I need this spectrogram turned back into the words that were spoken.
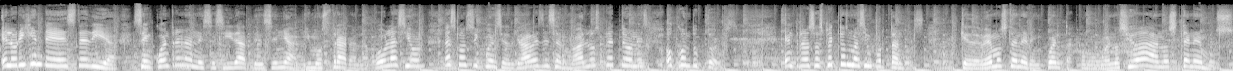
El origen de este día se encuentra en la necesidad de enseñar y mostrar a la población las consecuencias graves de ser malos peatones o conductores. Entre los aspectos más importantes que debemos tener en cuenta como buenos ciudadanos tenemos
